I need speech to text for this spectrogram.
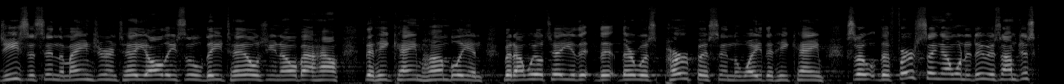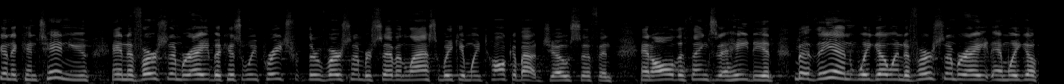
Jesus in the manger and tell you all these little details, you know, about how that he came humbly. And but I will tell you that, that there was purpose in the way that he came. So the first thing I want to do is I'm just going to continue in the verse number eight because we preached through verse number seven last week and we talk about Joseph and, and all the things that he did. But then we go into verse number eight and we go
